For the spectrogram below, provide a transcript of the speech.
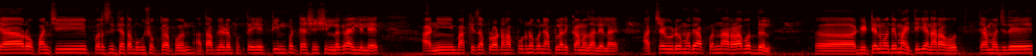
त्या रोपांची परिस्थिती आता बघू शकतो आपण. आता आपल्याकडे फक्त हे तीन पट्टे असे शिल्लक राहिलेले आहेत आणि बाकीचा प्लॉट हा पूर्णपणे आपला रिकामा झालेला आहे. आजच्या व्हिडिओमध्ये आपण नारळाबद्दल डिटेलमध्ये माहिती घेणार आहोत. त्यामध्ये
